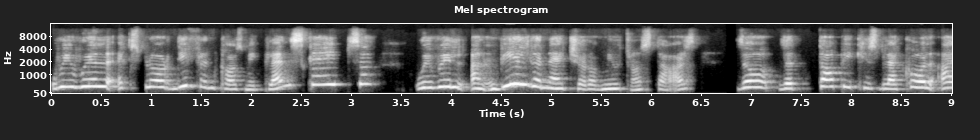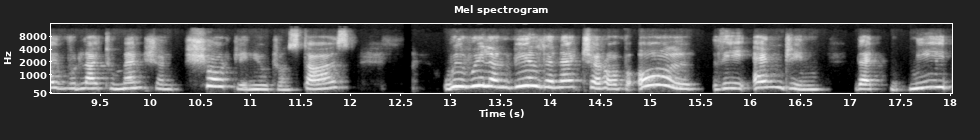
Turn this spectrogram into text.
we will explore different cosmic landscapes. We will unveil the nature of neutron stars. Though the topic is black hole, I would like to mention shortly neutron stars. We will unveil the nature of all the engine that need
